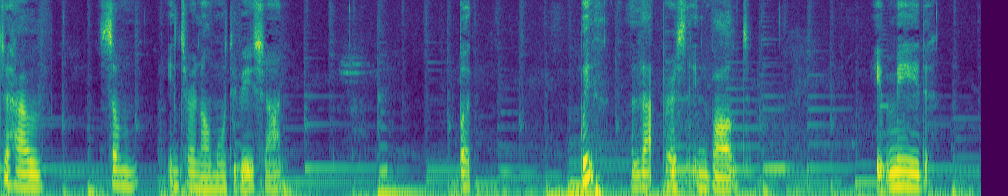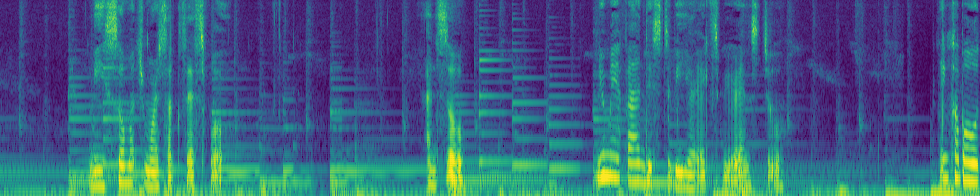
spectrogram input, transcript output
to have some internal motivation, but with that person involved, it made me so much more successful. And so, you may find this to be your experience too. Think about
